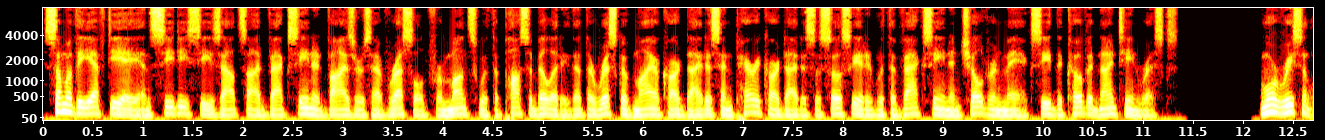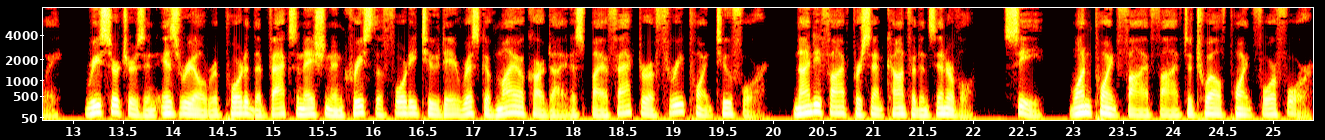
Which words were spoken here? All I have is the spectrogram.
Some of the FDA and CDC's outside vaccine advisors have wrestled for months with the possibility that the risk of myocarditis and pericarditis associated with the vaccine in children may exceed the COVID 19 risks. More recently, researchers in Israel reported that vaccination increased the 42 day risk of myocarditis by a factor of 3.24, 95% confidence interval, c. 1.55 to 12.44,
